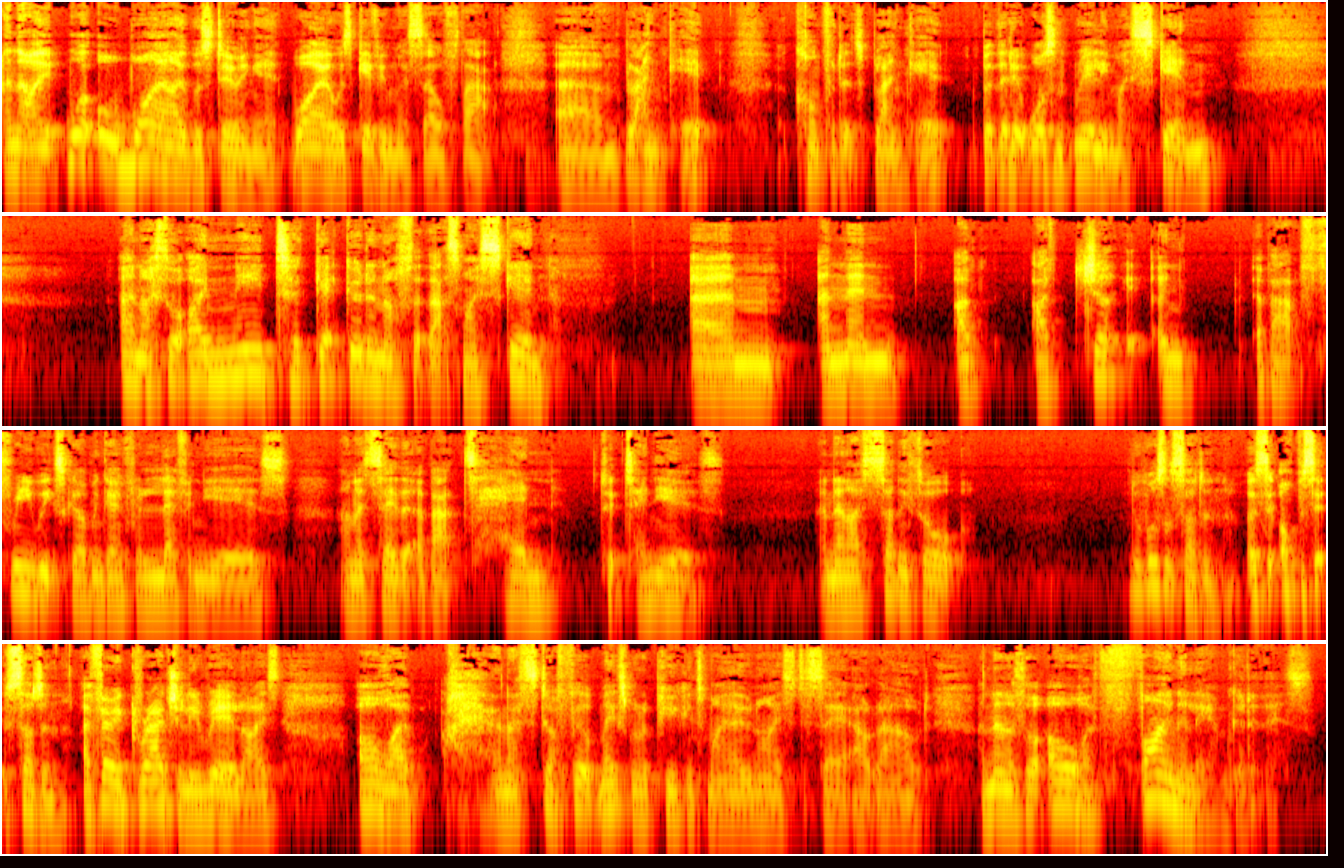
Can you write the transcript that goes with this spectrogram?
And I, or why I was doing it, why I was giving myself that um, blanket, confidence blanket, but that it wasn't really my skin. And I thought I need to get good enough that that's my skin. Um, and then I've, I've just, in about three weeks ago, I've been going for 11 years. And I'd say that about 10, took 10 years. And then I suddenly thought, it wasn't sudden. It's the opposite of sudden. I very gradually realised, oh, I, and I still feel it makes me want to puke into my own eyes to say it out loud. And then I thought, oh, I finally am good at this.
